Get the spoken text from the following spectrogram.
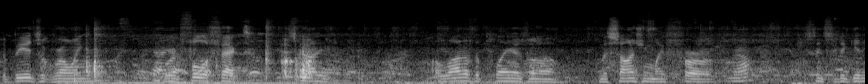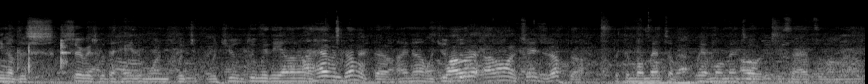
The beards are growing. We're in full effect. Scotty, a lot of the players are massaging my fur Yeah? since the beginning of this series with the hated ones. Would you, would you do me the honor? I haven't done it though. I know. Would you Why do- would I, I don't want to change it up though. With the momentum. We have momentum. Oh, just add some amount.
